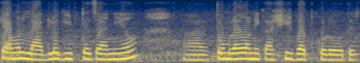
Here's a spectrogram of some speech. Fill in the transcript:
কেমন লাগল গিফটটা জানিও। আর তোমরাও অনেক আশীর্বাদ করো ওদের।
